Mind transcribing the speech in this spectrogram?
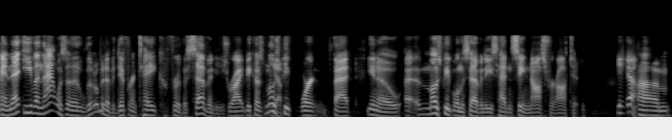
And that even that was a little bit of a different take for the 70s, right? Because most Yep. people weren't that, you know, uh, most people in the 70s hadn't seen Nosferatu. Yeah. Um,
